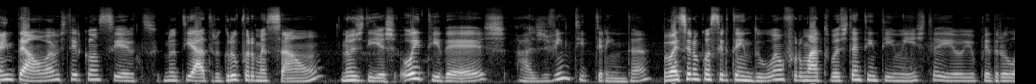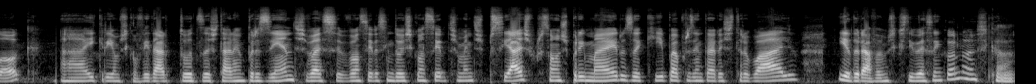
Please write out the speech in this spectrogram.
Então, vamos ter concerto no Teatro Grupo Armação, nos dias 8 e 10, às 20 e 30. Vai ser um concerto em duo, é um formato bastante intimista, eu e o Pedro Locke. Ah, e queríamos convidar todos a estarem presentes. Vai ser- vão ser assim dois concertos muito especiais, porque são os primeiros aqui para apresentar este trabalho. E adorávamos que estivessem connosco. Tá.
